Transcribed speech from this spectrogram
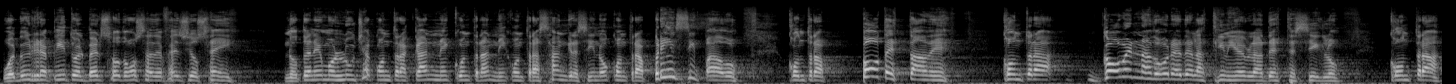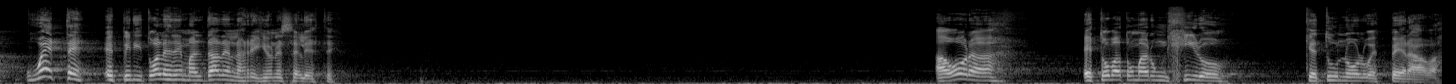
vuelvo y repito el verso 12 de Efesios 6. No tenemos lucha contra carne contra, ni contra sangre, sino contra principados, contra potestades, contra gobernadores de las tinieblas de este siglo, contra huestes espirituales de maldad en las regiones celestes. Ahora esto va a tomar un giro que tú no lo esperabas.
